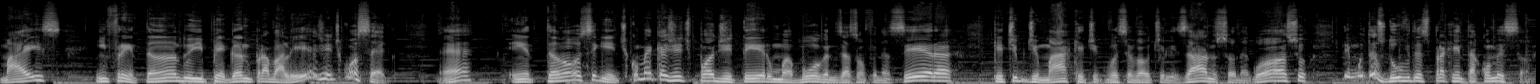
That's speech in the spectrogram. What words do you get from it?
mas enfrentando e pegando para valer, a gente consegue, né? Então é o seguinte, como é que a gente pode ter uma boa organização financeira? Que tipo de marketing você vai utilizar no seu negócio? Tem muitas dúvidas para quem está começando.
